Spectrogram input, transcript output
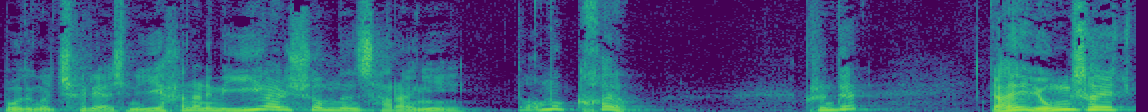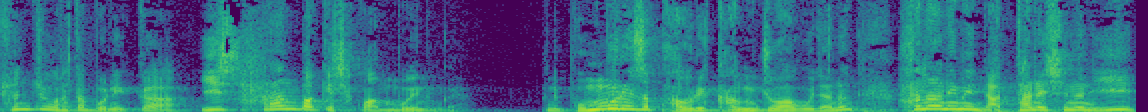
모든 걸 처리하시는 이 하나님의 이해할 수 없는 사랑이 너무 커요. 그런데 나의 용서에 편중하다 보니까 이 사랑밖에 자꾸 안 보이는 거예요. 근데 본문에서 바울이 강조하고자 하는 하나님이 나타내시는 이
